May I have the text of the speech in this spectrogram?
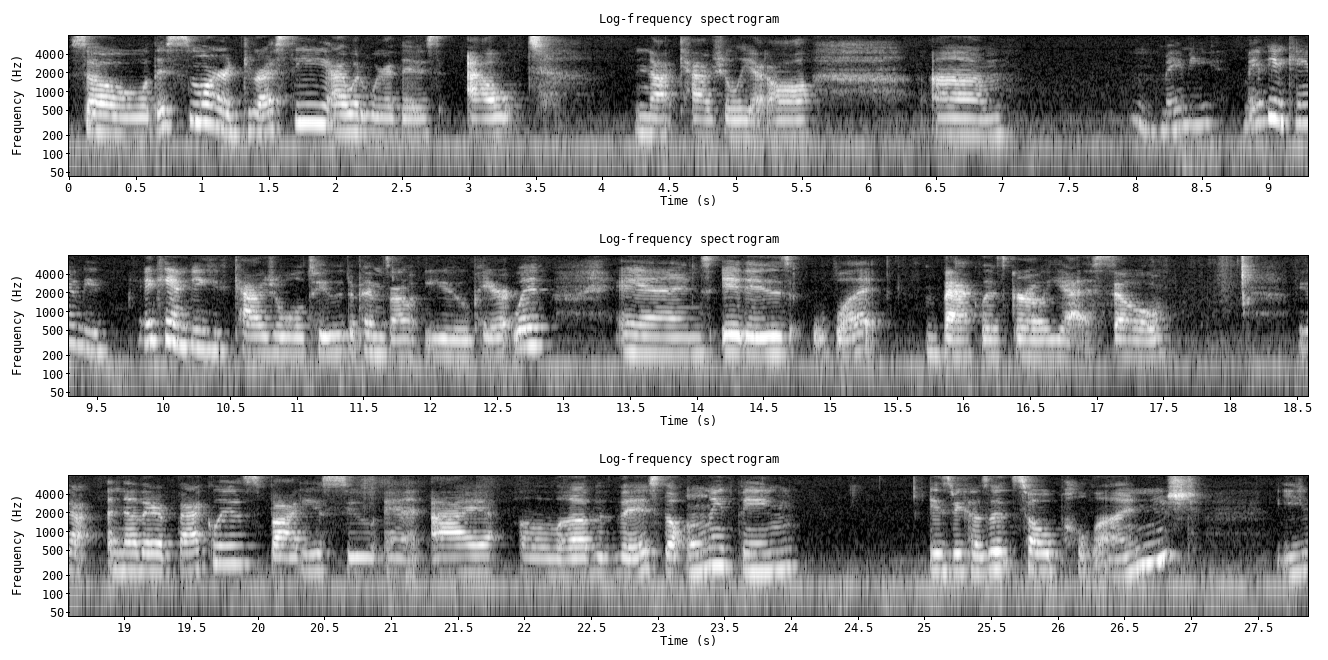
So this is more dressy. I would wear this out not casually at all. It can be it can be casual too depends on what you pair it with. And it is what? Backless girl yes. So we got another backless bodysuit and I love this. The only thing is because it's so plunged you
